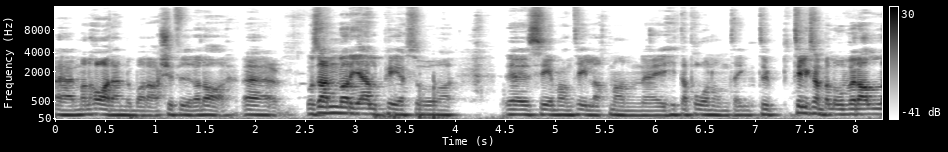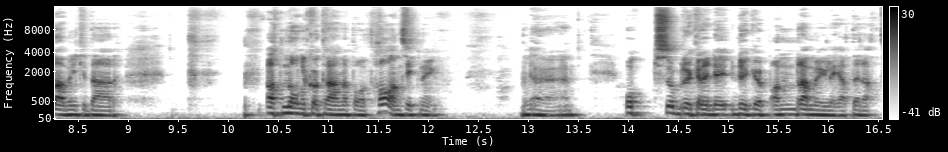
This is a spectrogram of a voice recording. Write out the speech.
Eh, man har ändå bara 24 dagar. Eh, och sen varje LP så eh, ser man till att man eh, hittar på någonting. Typ, till exempel Overalla vilket är att Nolko tränar på att ha en sittning. Eh, och så brukar det dyka upp andra möjligheter att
